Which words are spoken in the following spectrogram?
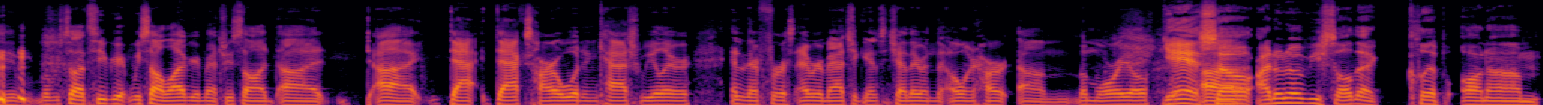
dude. But we saw two great. We saw a live match. We saw uh, uh, da- Dax Harwood and Cash Wheeler in their first ever match against each other in the Owen Hart um, Memorial. Yeah, Uh, so I don't know if you saw that clip on um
